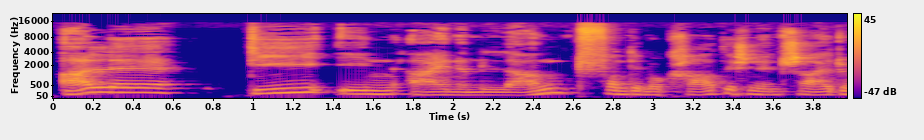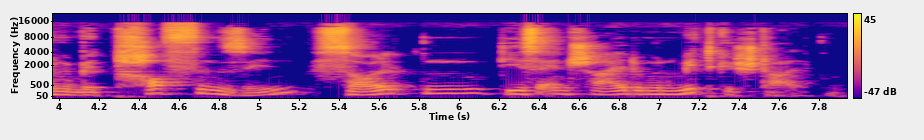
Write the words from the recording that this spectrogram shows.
alle die in einem Land von demokratischen Entscheidungen betroffen sind, sollten diese Entscheidungen mitgestalten.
